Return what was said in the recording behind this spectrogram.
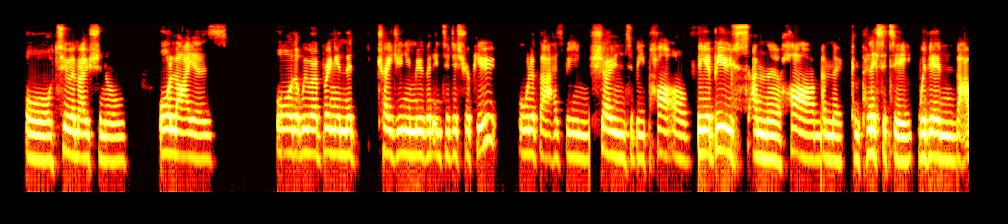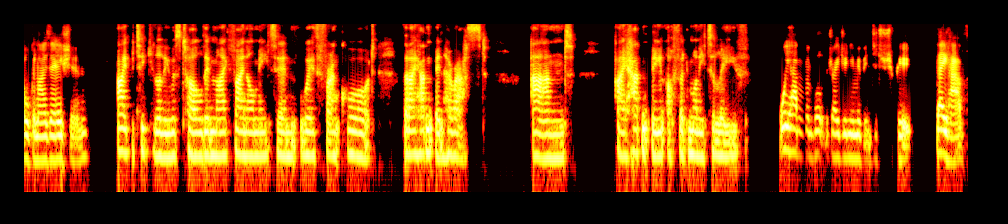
or too emotional or liars or that we were bringing the trade union movement into disrepute, all of that has been shown to be part of the abuse and the harm and the complicity within that organisation. I particularly was told in my final meeting with Frank Ward that I hadn't been harassed and I hadn't been offered money to leave. We haven't brought the trade union movement into dispute. They have.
